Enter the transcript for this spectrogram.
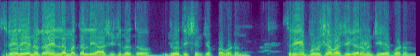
శ్రీ రేణుగా ఇల్లమ్మ తల్లి ఆశీస్సులతో జ్యోతిష్యం చెప్పబడును. స్త్రీ పురుష వశీకరణం చేయబడును.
